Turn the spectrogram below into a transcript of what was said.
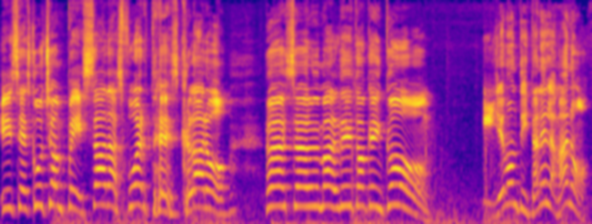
Y se escuchan pisadas fuertes, claro. Es el maldito King Kong. Y lleva un titán en la mano.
